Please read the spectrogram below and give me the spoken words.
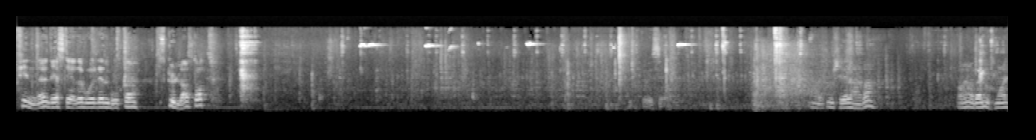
finne det stedet hvor den boka skulle ha stått. Skal vi se Hva er det som skjer her, da? Å ja, det er noe som, har,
